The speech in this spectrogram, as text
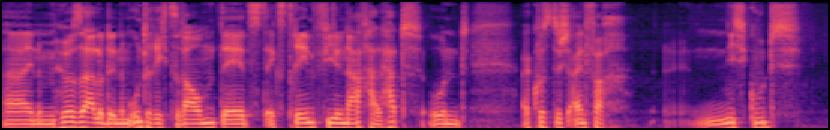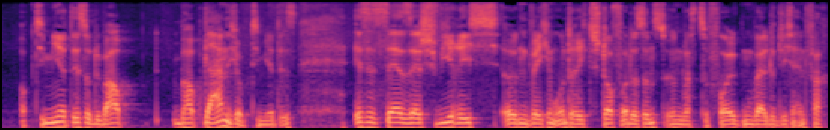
Äh, in einem Hörsaal oder in einem Unterrichtsraum, der jetzt extrem viel Nachhall hat und akustisch einfach nicht gut optimiert ist oder überhaupt überhaupt gar nicht optimiert ist, ist es sehr, sehr schwierig, irgendwelchem Unterrichtsstoff oder sonst irgendwas zu folgen, weil du dich einfach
